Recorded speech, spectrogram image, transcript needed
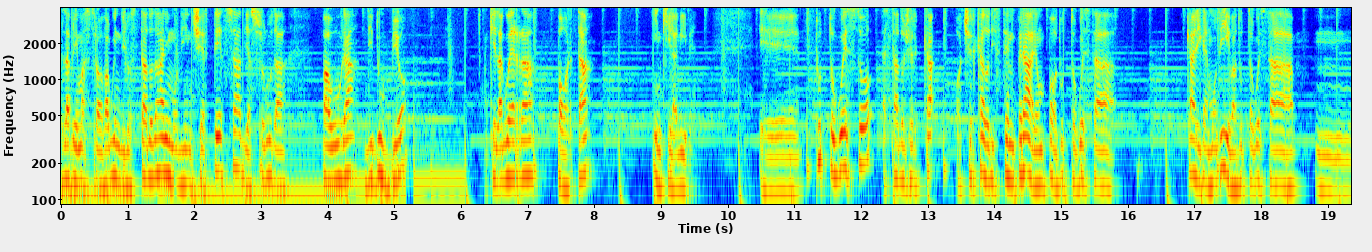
la prima strofa, quindi lo stato d'animo di incertezza, di assoluta paura, di dubbio che la guerra porta in chi la vive. E tutto questo è stato cercato, ho cercato di stemperare un po' tutta questa carica emotiva, tutta questa mh, mm,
